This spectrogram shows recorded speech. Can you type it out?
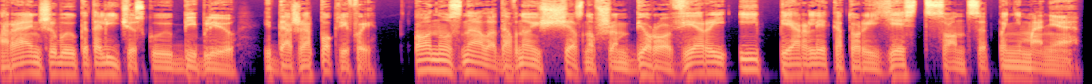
оранжевую католическую Библию и даже апокрифы. Он узнал о давно исчезнувшем бюро веры и перле, который есть солнце понимания.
